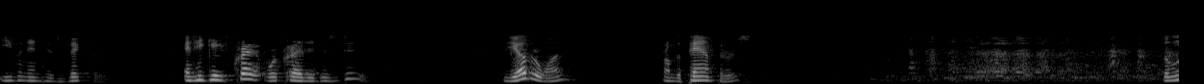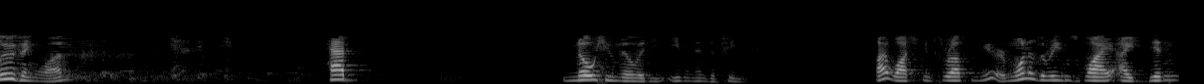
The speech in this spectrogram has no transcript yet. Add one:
even in his victory. And he gave credit where credit is due. The other one, from the Panthers, the losing one, had no humility even in defeat. I watched him throughout the year. And one of the reasons why I didn't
